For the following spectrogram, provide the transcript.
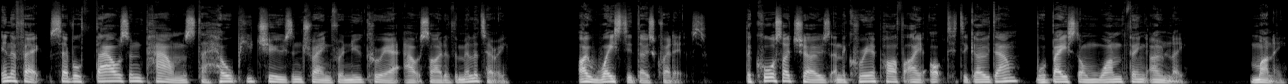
In effect, several thousand pounds to help you choose and train for a new career outside of the military. I wasted those credits. The course I chose and the career path I opted to go down were based on one thing only money.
